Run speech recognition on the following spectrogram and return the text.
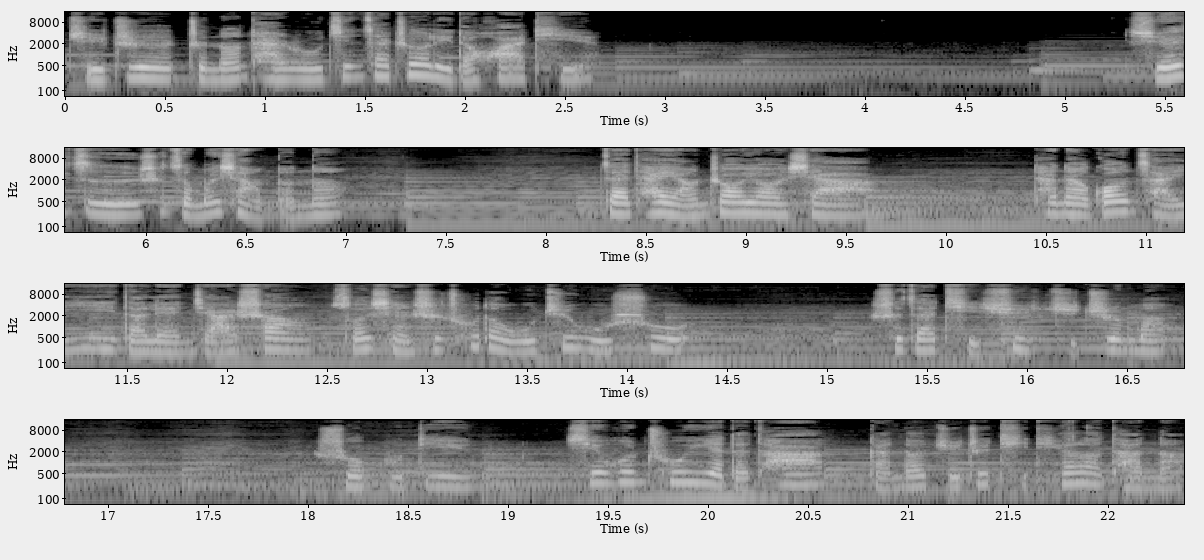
举止只能谈如今在这里的话题。学子是怎么想的呢？在太阳照耀下。他那光彩熠熠的脸颊上所显示出的无拘无束，是在体恤菊治吗？说不定新婚初夜的他感到菊治体贴了他呢。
